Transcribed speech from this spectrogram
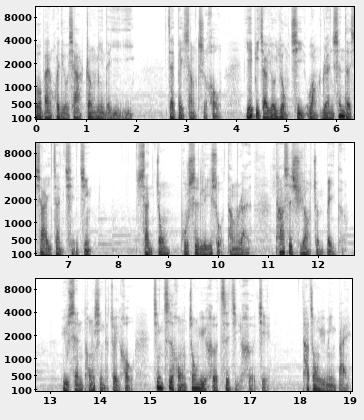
多半会留下正面的意义。在悲伤之后，也比较有勇气往人生的下一站前进。善终不是理所当然，它是需要准备的。与神同行的最后，金志宏终于和自己和解，他终于明白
